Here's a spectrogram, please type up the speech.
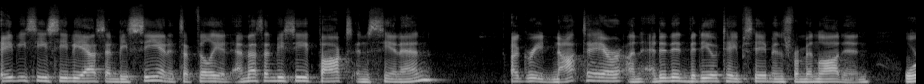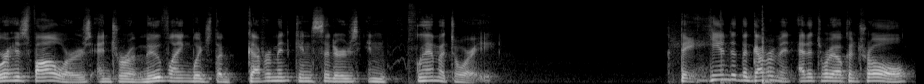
ABC, CBS, NBC, and its affiliate MSNBC, Fox, and CNN agreed not to air unedited videotape statements from bin Laden or his followers and to remove language the government considers inflammatory. They handed the government editorial control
